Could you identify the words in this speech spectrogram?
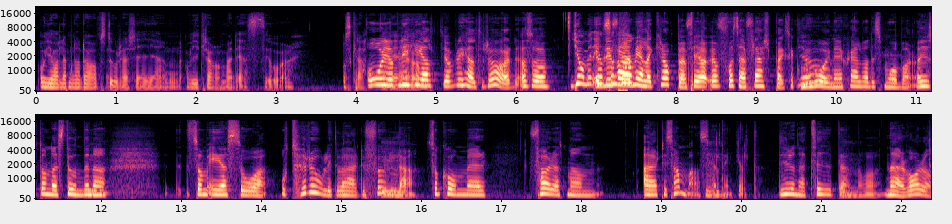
och jag lämnade av stora tjejen och vi kramades och, och skrattade. Åh, jag, blir helt, jag blir helt rörd. Alltså, ja, men jag blir varm där- i hela kroppen. För jag, jag får såna här flashbacks. Jag kommer Ja. ihåg när jag själv hade små barn. Och just de där stunderna Mm. som är så otroligt värdefulla. Mm. Som kommer för att man är tillsammans, Mm. helt enkelt. Det är ju den här tiden och närvaron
